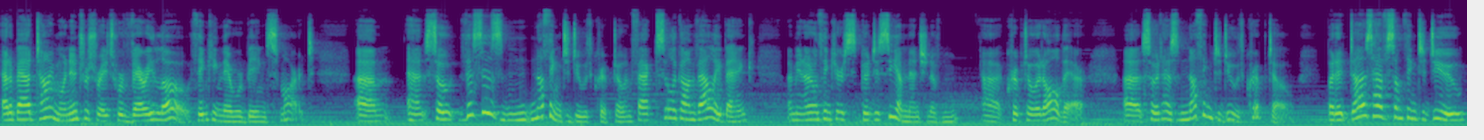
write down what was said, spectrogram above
at a bad time when interest rates were very low, thinking they were being smart. Um, and so this is nothing to do with crypto. In fact, Silicon Valley Bank, I mean, I don't think you're going to see a mention of uh, crypto at all there. Uh, so it has nothing to do with crypto, but it does have something to do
